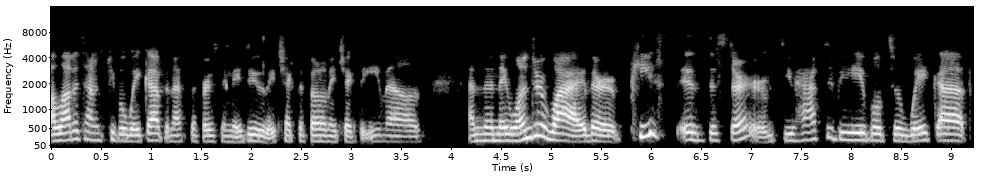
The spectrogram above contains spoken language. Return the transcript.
a lot of times people wake up and that's the first thing they do. They check the phone, they check the emails, and then they wonder why their peace is disturbed. You have to be able to wake up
